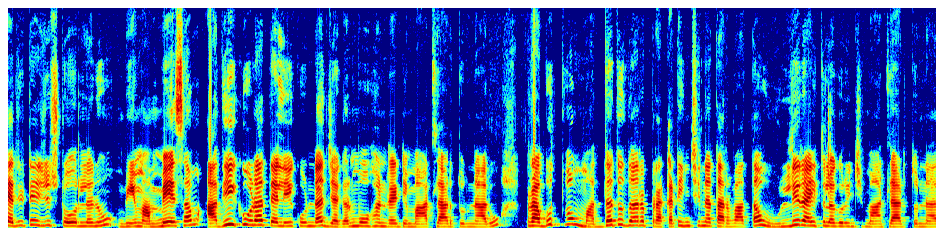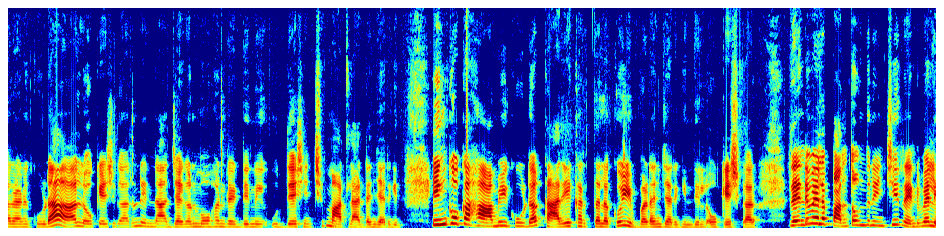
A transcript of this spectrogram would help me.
హెరిటేజ్ స్టోర్లను మేము అమ్మేశాం అది కూడా తెలియకుండా జగన్మోహన్ రెడ్డి మాట్లాడుతున్నారు. ప్రభుత్వం మద్దతు ధర ప్రకటించిన తర్వాత ఉల్లి రైతుల గురించి మాట్లాడుతున్నారని కూడా లోకేష్ గారు నిన్న జగన్మోహన్ రెడ్డిని ఉద్దేశించి మాట్లాడడం జరిగింది. ఇంకొక హామీ కూడా కార్యకర్తలకు ఇవ్వడం జరిగింది లోకేష్ గారు. రెండు వేల పంతొమ్మిది నుంచి రెండు వేల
